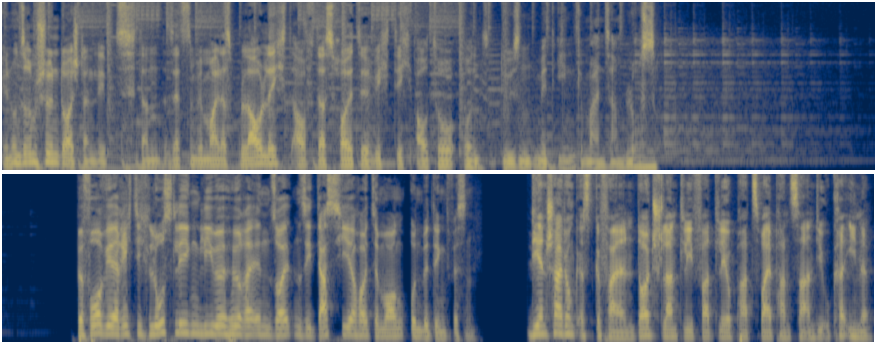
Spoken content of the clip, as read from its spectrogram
in unserem schönen Deutschland lebt. Dann setzen wir mal das Blaulicht auf das heute wichtig Auto und düsen mit Ihnen gemeinsam los. Bevor wir richtig loslegen, liebe HörerInnen, sollten Sie das hier heute Morgen unbedingt wissen. Die Entscheidung ist gefallen. Deutschland liefert Leopard 2 Panzer an die Ukraine.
